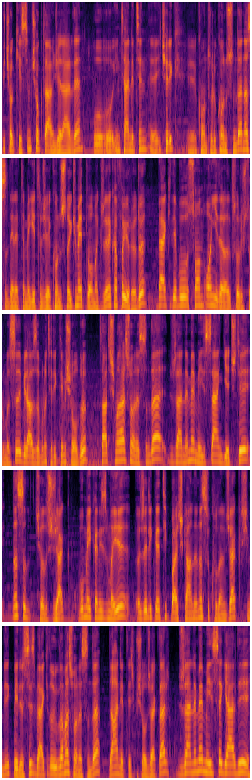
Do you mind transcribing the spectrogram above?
birçok kesim çok daha öncelerden bu internetin e, içerik e, kontrolü konusunda nasıl denetleme getireceği konusunda hükümet de olmak üzere kafa yoruyordu. Belki de bu son 17 Aralık soruşturması biraz da bunu tetiklemiş oldu. Tartışmalar sonrasında düzenleme meclisten geçti. Nasıl çalışacak? Bu mekanizmayı özellikle tip başkanlığı nasıl kullanacak? Şimdilik belirsiz. Belki de uygulama sonrasında daha netleşmiş olacaklar. Düzenleme meclise geldiği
